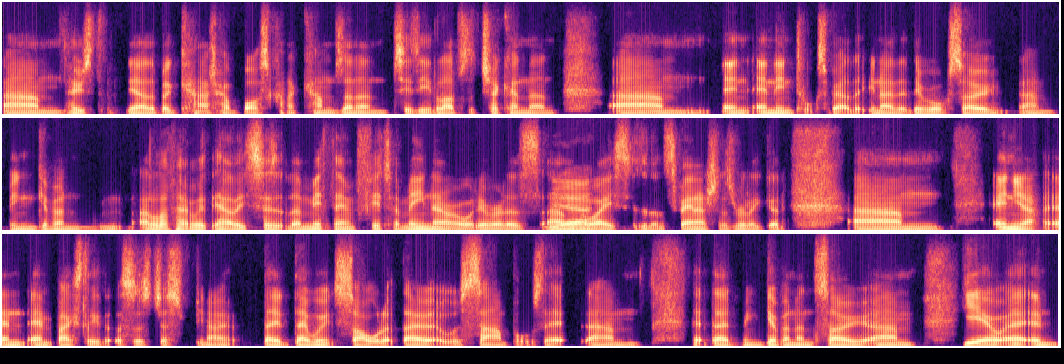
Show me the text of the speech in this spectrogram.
um, who's the, you know, the big cartel boss. Kind of comes in and says he loves the chicken, and um, and and then talks about that you know that they're also um, being given. I love how how he says it, the methamphetamine or whatever it is. Um, yeah. The way he says it in Spanish is really good. Um, and you know, and and basically that this is just you know they, they weren't sold it though. It was samples that um, that they'd been given. And so um, yeah and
